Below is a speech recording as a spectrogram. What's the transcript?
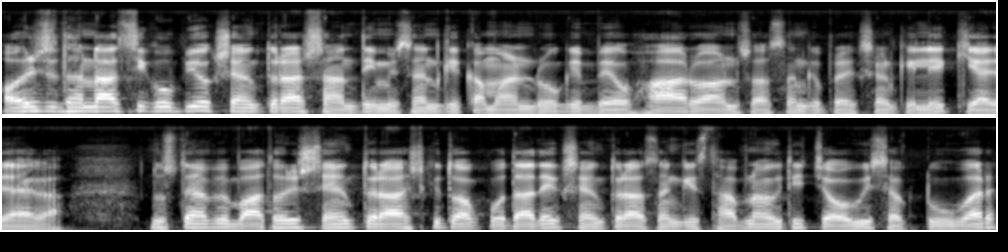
और इस धनराशि का उपयोग संयुक्त राष्ट्र शांति मिशन के कमांडरों के व्यवहार और अनुशासन के परीक्षण के लिए किया जाएगा। दोस्तों, यहाँ पे बात हो रही संयुक्त राष्ट्र की तो आपको बता दें कि संयुक्त राष्ट्र संघ की स्थापना हुई थी 24 अक्टूबर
